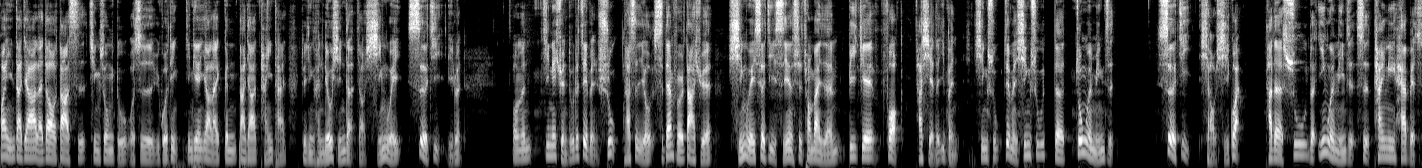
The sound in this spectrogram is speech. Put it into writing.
欢迎大家来到大师轻松读，我是于国定。今天要来跟大家谈一谈最近很流行的叫行为设计理论。我们今天选读的这本书，它是由斯坦福大学行为设计实验室创办人 B.J. Fogg 他写的一本新书。这本新书的中文名字《设计小习惯》，它的书的英文名字是《Tiny Habits》。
